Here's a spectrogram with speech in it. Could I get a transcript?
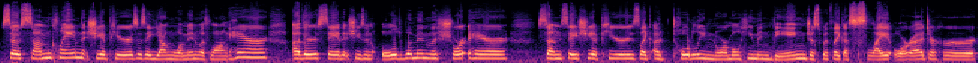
So some claim that she appears as a young woman with long hair, others say that she's an old woman with short hair. Some say she appears like a totally normal human being just with like a slight aura to her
